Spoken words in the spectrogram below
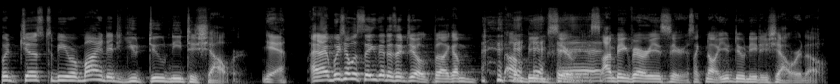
But just to be reminded, you do need to shower. Yeah. And I wish I was saying that as a joke, but like I'm I'm being serious. I'm being very serious. Like, no, you do need a shower though.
